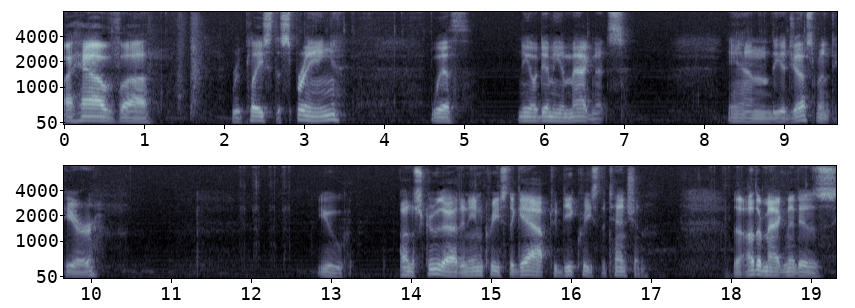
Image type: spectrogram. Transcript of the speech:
I have uh, replaced the spring with neodymium magnets. And the adjustment here you unscrew that and increase the gap to decrease the tension. The other magnet is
